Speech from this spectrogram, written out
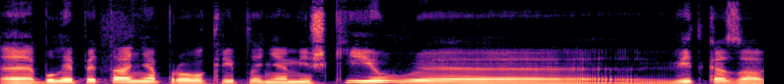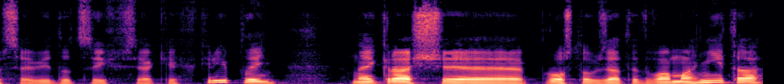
Е, були питання про кріплення мішків. Е, відказався від оцих всяких кріплень. Найкраще просто взяти два магніта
